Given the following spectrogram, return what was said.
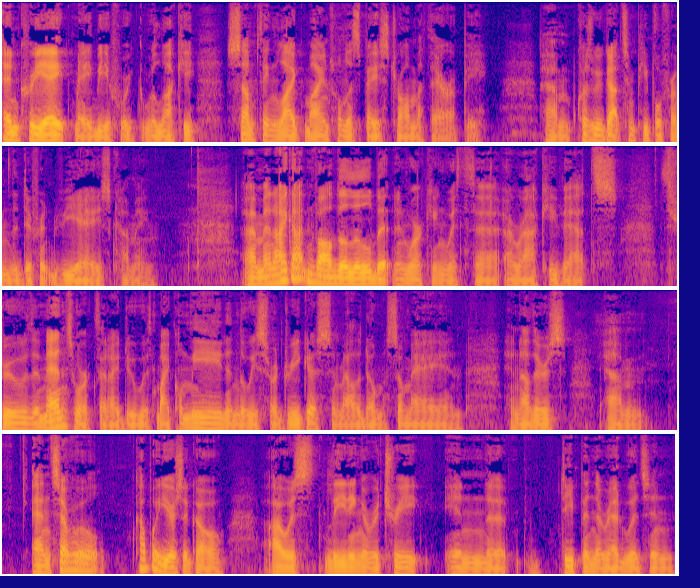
and create, maybe if we're, we're lucky, something like mindfulness based trauma therapy. Because um, we've got some people from the different VAs coming. Um, and I got involved a little bit in working with uh, Iraqi vets through the men's work that I do with Michael Meade and Luis Rodriguez and Malidoma Somé and, and others. Um, and several, couple of years ago, I was leading a retreat in the, deep in the redwoods in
